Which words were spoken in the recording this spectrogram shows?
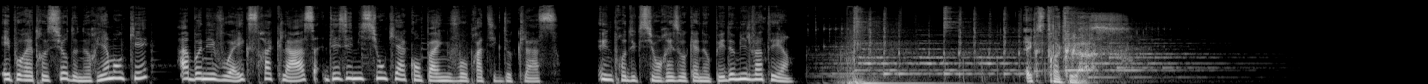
Et pour être sûr de ne rien manquer, abonnez-vous à Extra Classe, des émissions qui accompagnent vos pratiques de classe. Une production Réseau Canopé 2021. Extra Classe.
